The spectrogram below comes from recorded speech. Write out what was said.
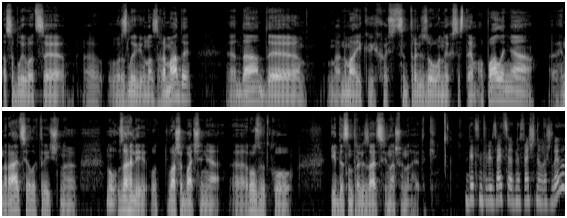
особливо це е, вразливі у нас громади, е, да, де немає якихось централізованих систем опалення, е, генерації електричної. Ну, взагалі, от ваше бачення е, розвитку і децентралізації нашої енергетики? Децентралізація однозначно важлива.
